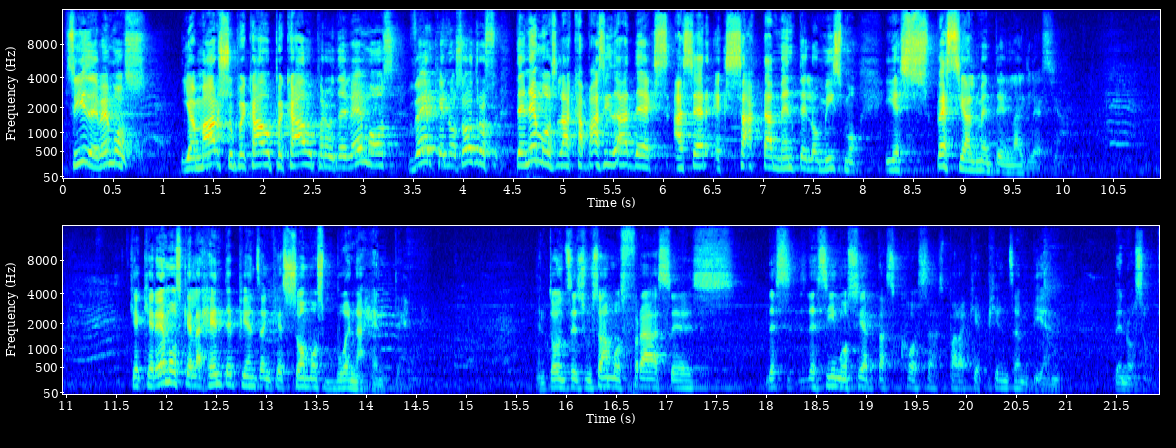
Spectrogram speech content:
Sí, debemos llamar su pecado pecado, pero debemos ver que nosotros tenemos la capacidad de hacer exactamente lo mismo, y especialmente en la iglesia. Que queremos que la gente piense que somos buena gente. Entonces usamos frases, decimos ciertas cosas para que piensen bien de nosotros.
